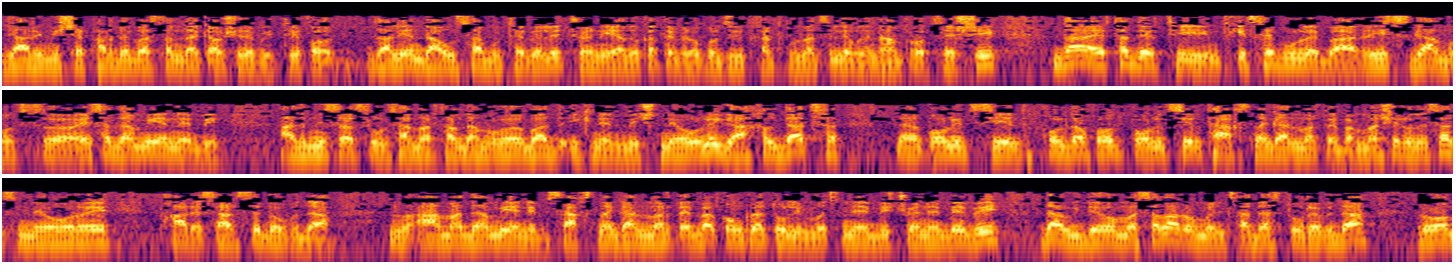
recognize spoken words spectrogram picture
ჯარიმის შეფარდებასთან დაკავშირებით იყო ძალიან დაუსაბუთებელი ჩვენი ადვოკატები როგორც გითხარით მონაწილეობდნენ ამ პროცესში და ერთადერთი მტკიცებულება რის გამოც ეს ადამიანები ადმინისტრაციულ სამართალდამღებად იქნენ მიჩნეული გახლდათ პოლიციელთ და მხოლოდ პოლიციელთა ახსნა განმარტება. მაშინ როდესაც მეორე მხარეს არსებობდა ამ ადამიანების ახსნა განმარტება კონკრეტული მოწმეების ჩვენებები ფოტოები და ვიდეო მასალა, რომელიც ადასტურებდა, რომ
